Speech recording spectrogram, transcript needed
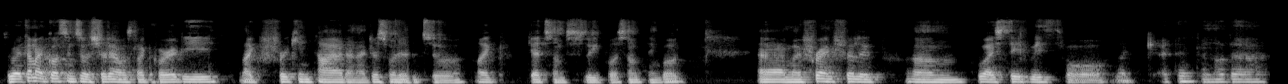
So by the time I got into Australia, I was like already like freaking tired and I just wanted to like get some sleep or something. But uh, my friend Philip, um, who I stayed with for like I think another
